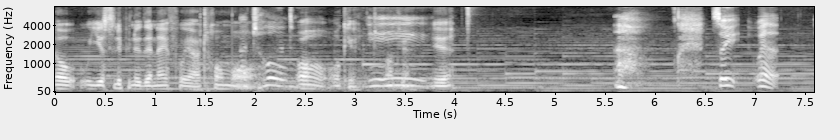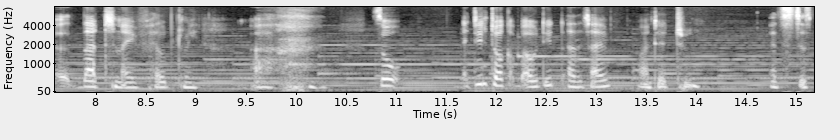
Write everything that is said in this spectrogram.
No, you're sleeping with the knife while at home or at home Oh, okay. Okay. Yeah. Yeah. Ah. so well uh, that knife helped me uh, so i didn't talk about it at the time I wanted to let's just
